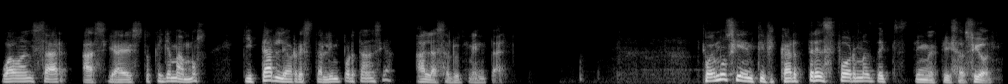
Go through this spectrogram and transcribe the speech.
o avanzar hacia esto que llamamos quitarle o restarle importancia a la salud mental. Podemos identificar tres formas de estigmatización.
